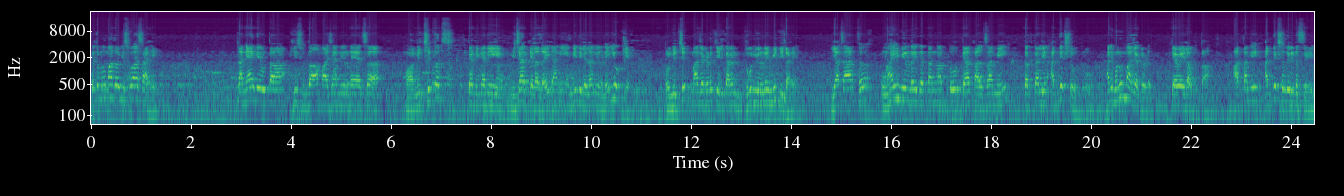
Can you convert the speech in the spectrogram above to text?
त्याच्यामुळे माझा विश्वास आहे. का न्यायदेवता ही सुद्धा माझ्या निर्णयाचा निश्चितच त्या ठिकाणी विचार केला जाईल आणि मी दिलेला निर्णय योग्य आहे. तो निश्चित माझ्याकडेच येईल कारण जो निर्णय मी दिला आहे. याचा अर्थ पुन्हाही निर्णय देताना तो त्या काळचा मी तत्कालीन अध्यक्ष होतो आणि म्हणून माझ्याकडं त्यावेळेला होता. आता मी अध्यक्ष जरी नसेल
